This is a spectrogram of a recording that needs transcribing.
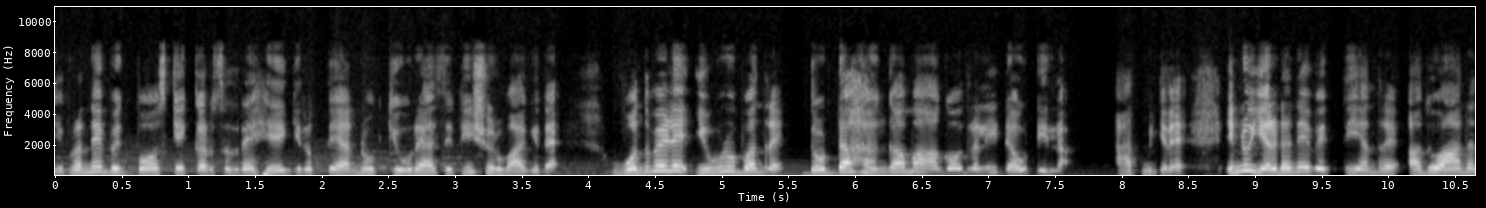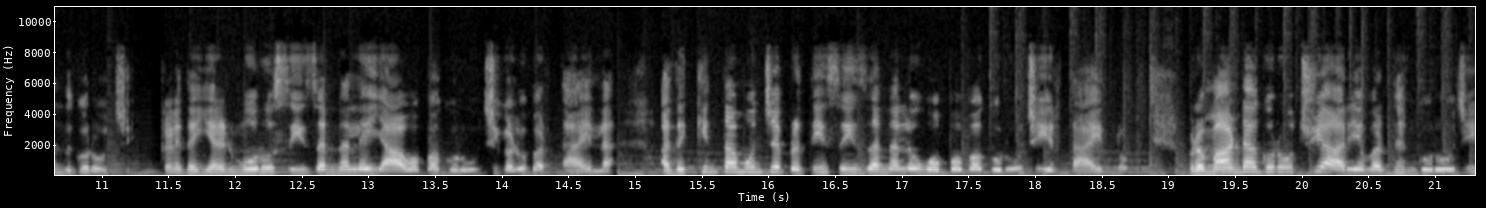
ಇವರನ್ನೇ ಬಿಗ್ ಬಾಸ್ಗೆ ಕರೆಸಿದ್ರೆ ಹೇಗಿರುತ್ತೆ ಅನ್ನೋ ಕ್ಯೂರಿಯಾಸಿಟಿ ಶುರುವಾಗಿದೆ. ಒಂದು ವೇಳೆ ಇವರು ಬಂದ್ರೆ ದೊಡ್ಡ ಹಂಗಾಮ ಆಗೋದ್ರಲ್ಲಿ ಡೌಟ್ ಇಲ್ಲ. ಆತ್ಮಿಗೆರೆ ಇನ್ನು ಎರಡನೇ ವ್ಯಕ್ತಿ ಅಂದ್ರೆ ಅದು ಆನಂದ್ ಗುರೂಜಿ. ಕಳೆದ ಎರಡ್ ಮೂರು ಸೀಸನ್ ನಲ್ಲೇ ಯಾವೊಬ್ಬ ಗುರೂಜಿಗಳು ಬರ್ತಾ ಇಲ್ಲ. ಅದಕ್ಕಿಂತ ಮುಂಚೆ ಪ್ರತಿ ಸೀಸನ್ ನಲ್ಲೂ ಒಬ್ಬೊಬ್ಬ ಗುರೂಜಿ ಇರ್ತಾ ಇದ್ರು. ಬ್ರಹ್ಮಾಂಡ ಗುರೂಜಿ, ಆರ್ಯವರ್ಧನ್ ಗುರೂಜಿ,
